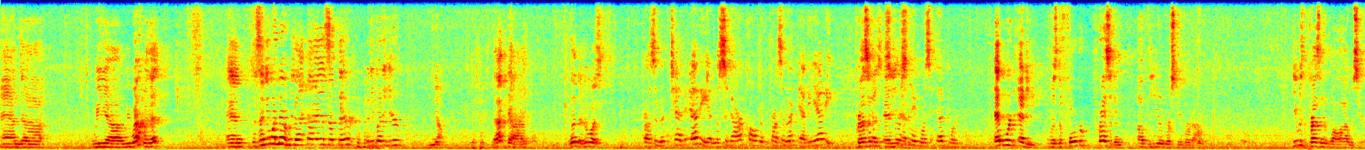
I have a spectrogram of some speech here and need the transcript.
and uh, we uh, we went with it. And does anyone know who that guy is up there? Anybody here? No. That guy, Linda, who was it? President Ted Eddy, and the cigar called him President Eddie Eddy. President Because his Eddie first Eddy. name was Edward. Edward Eddy was the former president of the University of Rhode Island. He was the president while I was here.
